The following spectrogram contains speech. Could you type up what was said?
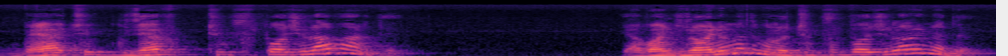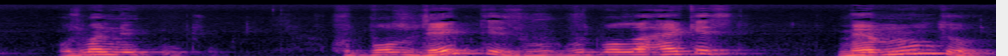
Veya Türk, güzel Türk futbolcular vardı. Yabancılar oynamadı bunu. Türk futbolcular oynadı. O zaman futbol zevkti. Futbolla herkes memnundu.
